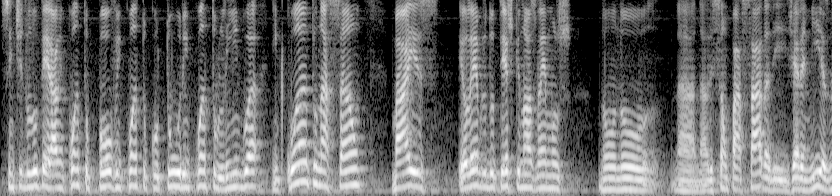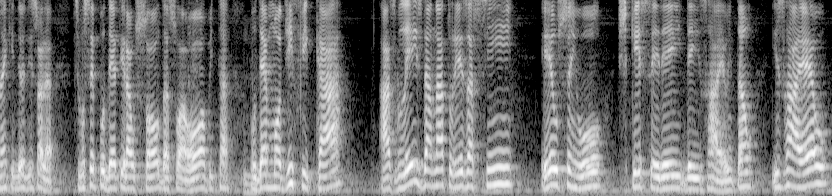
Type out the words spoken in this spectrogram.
sentido literal enquanto povo, enquanto cultura, enquanto língua, enquanto nação. Mas eu lembro do texto que nós lemos no, no na, na, lição passada de Jeremias, né, que Deus disse: olha, se você puder tirar o Sol da sua órbita, uhum. puder modificar as leis da natureza, assim eu, Senhor, esquecerei de Israel. Então, Israel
